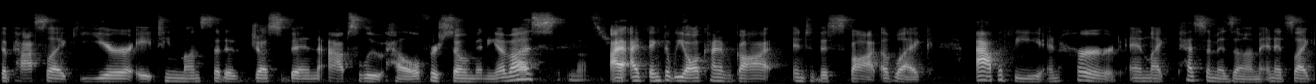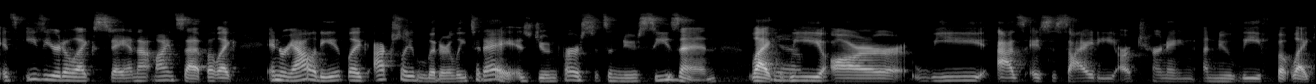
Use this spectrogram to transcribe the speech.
the past like year, 18 months that have just been absolute hell for so many of us. I, I think that we all kind of got into this spot of like apathy and hurt and like pessimism. And it's like it's easier to like stay in that mindset. But like in reality, like actually literally today is June 1st. It's a new season like yeah. we are we as a society are turning a new leaf but like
